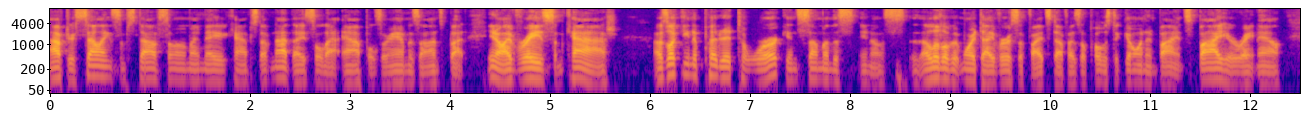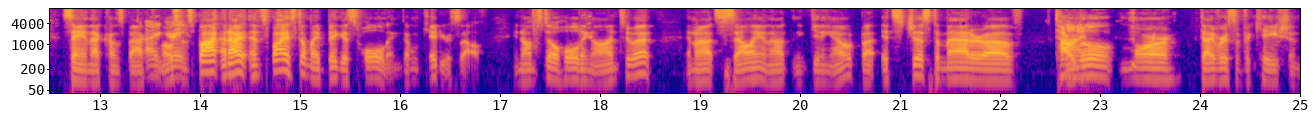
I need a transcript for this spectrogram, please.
after selling some stuff, some of my mega cap stuff, not that I sold at apples or Amazons, but you know I've raised some cash. I was looking to put it to work in some of this, you know, a little bit more diversified stuff as opposed to going and buying SPY here right now, saying that comes back I the most. And SPY and I and SPY is still my biggest holding. Don't kid yourself. You know, I'm still holding on to it and I'm not selling and not getting out, but it's just a matter of Time. a little more diversification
